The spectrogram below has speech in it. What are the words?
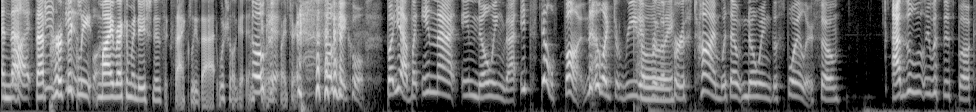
and that but that perfectly my recommendation is exactly that, which I'll get into when it's Okay. my turn. Okay, cool. But yeah, but in that in knowing that, it's still fun like to read it for the first time without knowing the spoiler. So absolutely with this book,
